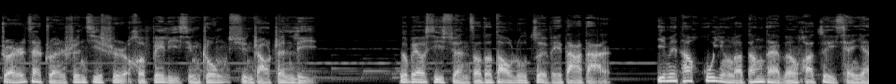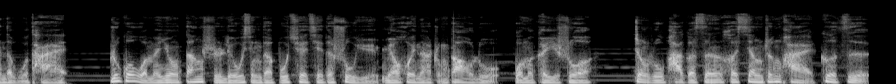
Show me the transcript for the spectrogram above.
转而在转瞬即逝和非理性中寻找真理。德彪西选择的道路最为大胆，因为它呼应了当代文化最前沿的舞台。如果我们用当时流行的不确切的术语描绘那种道路，我们可以说，正如帕格森和象征派各自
